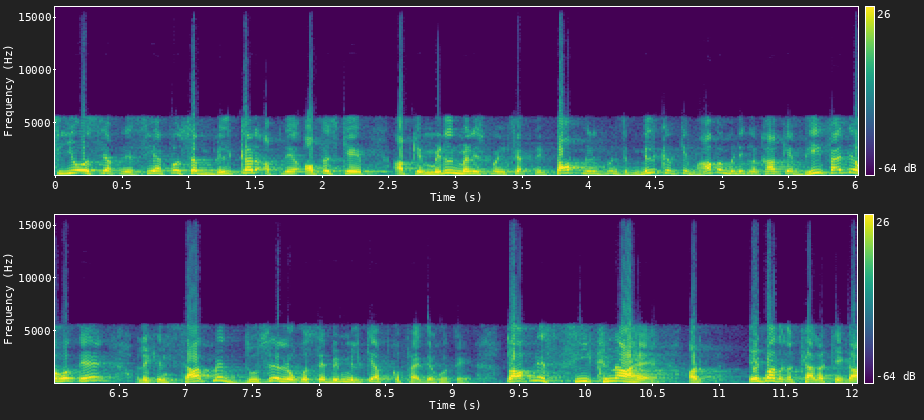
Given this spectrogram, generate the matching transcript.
सीईओ से, अपने सीएफओ से मिलकर, अपने ऑफ़िस के, आपके मिडिल मैनेजमेंट से, अपने टॉप मैनेजमेंट से मिलकर के वहाँ पर मीटिंग रखा के भी फ़ायदे होते हैं, लेकिन साथ में दूसरे लोगों से भी मिलकर आपको फ़ायदे होते हैं। तो आपने सीखना है। और एक बात का ख्याल रखिएगा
